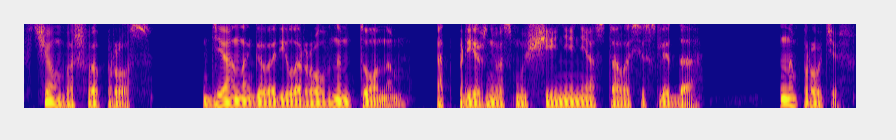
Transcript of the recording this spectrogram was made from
В чем ваш вопрос? Диана говорила ровным тоном. От прежнего смущения не осталось и следа. Напротив,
